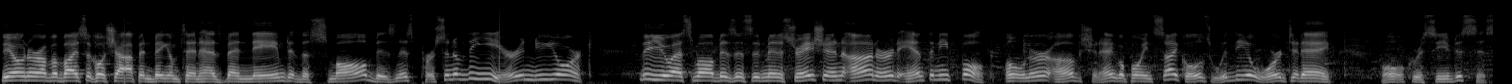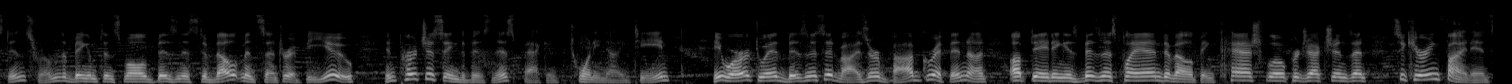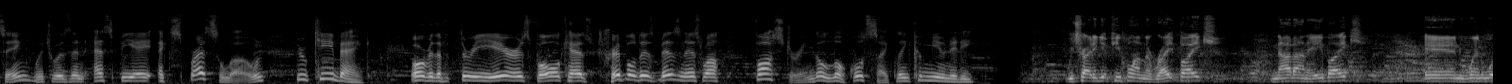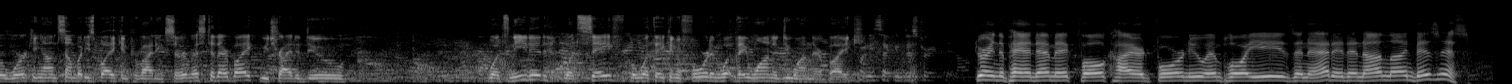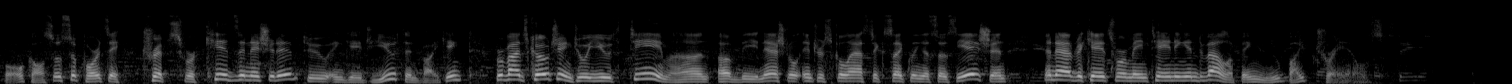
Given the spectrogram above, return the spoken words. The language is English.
The owner of a bicycle shop in Binghamton has been named the Small Business Person of the Year in New York. The U.S. Small Business Administration honored Anthony Folk, owner of Chenango Point Cycles, with the award today. Folk received assistance from the Binghamton Small Business Development Center at BU in purchasing the business back in 2019. He worked with business advisor Bob Griffin on updating his business plan, developing cash flow projections, and securing financing, which was an SBA Express loan through KeyBank. Over the three years, Folk has tripled his business while fostering the local cycling community. We try to get people on the right bike, not on a bike. And when we're working on somebody's bike and providing service to their bike, we try to do what's needed, what's safe, but what they can afford and what they want to do on their bike. During the pandemic, Folk hired four new employees and added an online business. Folk also supports a Trips for Kids initiative to engage youth in biking, provides coaching to a youth team on, of the National Interscholastic Cycling Association, and advocates for maintaining and developing new bike trails.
